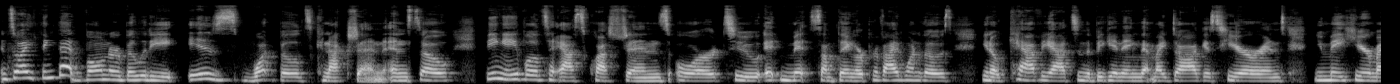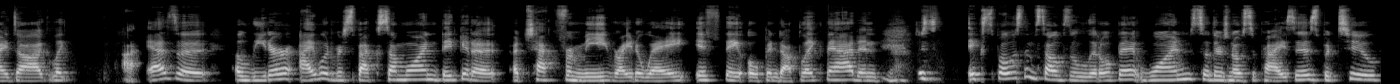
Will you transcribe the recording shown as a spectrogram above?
And so I think that vulnerability is what builds connection. And so being able to ask questions or to admit something or provide one of those, you know, caveats in the beginning that my dog is here and you may hear my dog, like as a, a leader, I would respect someone. They'd get a, a check from me right away if they opened up like that and yeah. just expose themselves a little bit. One, so there's no surprises, but two,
